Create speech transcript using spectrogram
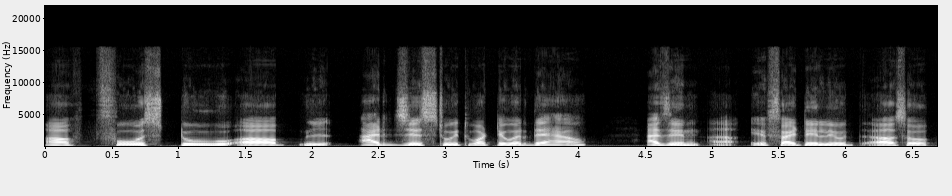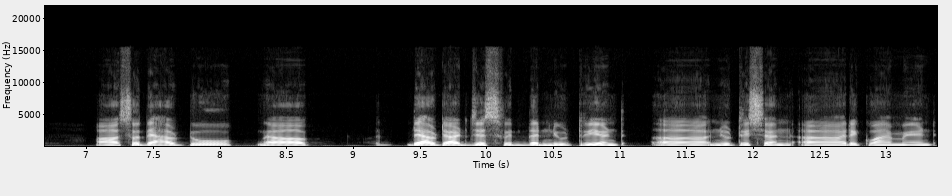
uh, forced to uh, adjust with whatever they have. As in if i tell you so so they have to they have to adjust with the nutrient uh, nutrition uh, requirement.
